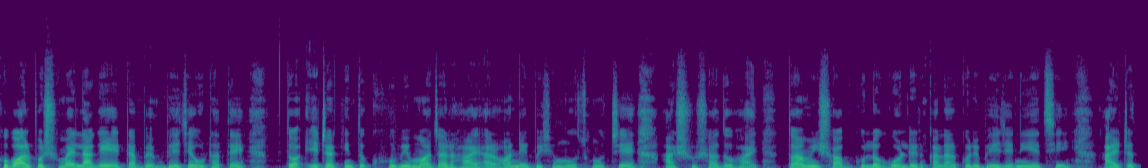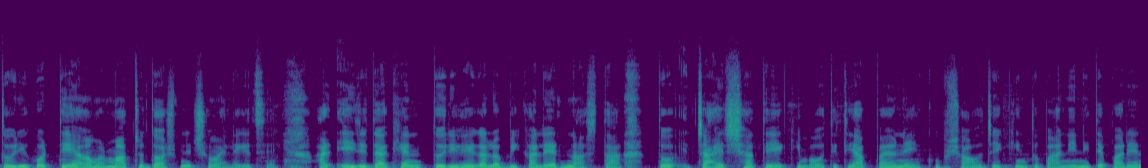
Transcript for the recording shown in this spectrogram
খুব অল্প সময় লাগে এটা ভেজে উঠাতে তো এটা কিন্তু খুবই মজার হয় আর অনেক বেশি মুচমুচে আর সুস্বাদু হয়। তো আমি সবগুলো গোল্ডেন কালার করে ভেজে নিয়েছি আর এটা তৈরি করতে আমার মাত্র দশ মিনিট সময় লেগেছে। আর এই যে দেখেন, তৈরি হয়ে গেল বিকালের নাস্তা। তো চায়ের সাথে কিংবা অতিথি আপ্যায়নে খুব সহজেই কিন্তু বানিয়ে নিতে পারেন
